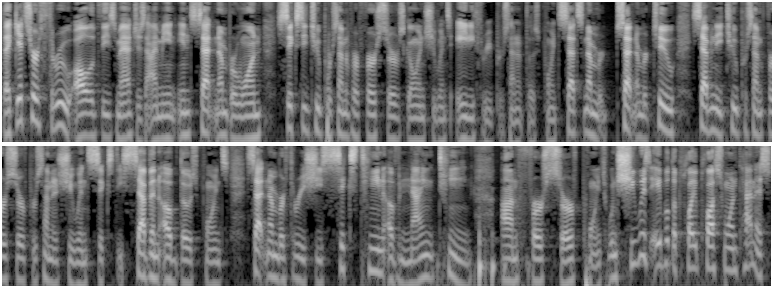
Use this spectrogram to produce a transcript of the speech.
that gets her through all of these matches. I mean, in set number 1, 62% of her first serves go in, she wins 83% of those points. Sets number set number 2, 72% first serve percentage, she wins 67 of those points. Set number 3, she's 16 of 19 on first serve points. When she was able to play plus 1 tennis,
